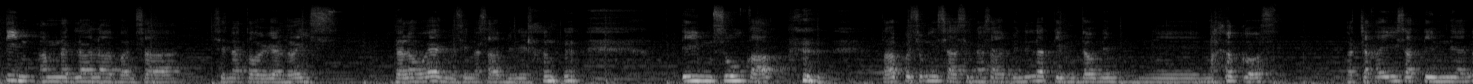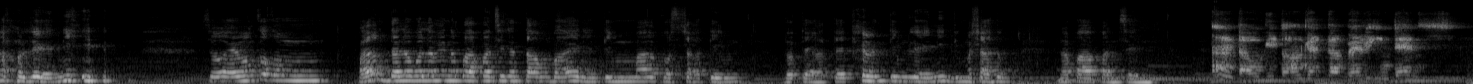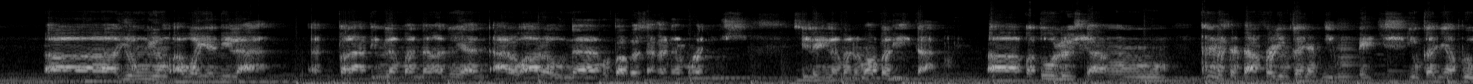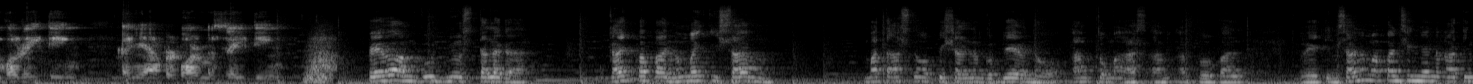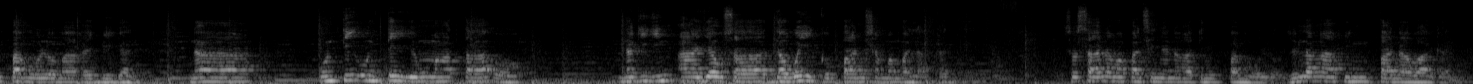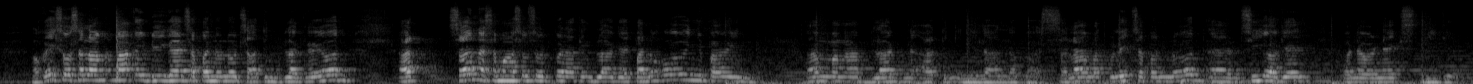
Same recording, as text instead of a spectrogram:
team ang naglalaban sa senatorial race. Dalawa yan, yung sinasabi nilang Team Suka. Tapos yung isa, sinasabi nila team daw ni, ni Marcos. At saka yung isa team ni ano, Lenny. so, ewan ko kung parang dalawa lang yung napapansin ng taong bayan, yung team Marcos at team Duterte. Pero yung team Lenny, hindi masyadong napapansin. Tawag dito hanggat na very intense. Ah yung yung awayan nila at parating laman ng ano yan araw-araw na magbabasa ka ng mga news sila yung laman ng mga balita. Ah patuloy siyang masasuffer yung kanyang image yung kanyang approval rating kanyang performance rating. Pero ang good news talaga, kahit papano may isang mataas na opisyal ng gobyerno ang tumaas ang approval rating. Sana mapansin yan ng ating Pangulo mga kaibigan na unti-unti yung mga tao nagiging ayaw sa the way kung paano siya mamalakad. So sana mapansin niya ng ating Pangulo. Yun lang ang ating panawagan. Okay, so salamat mga kaibigan sa panonood sa ating vlog ngayon. At sana sa mga susunod pa nating vlog ay panoorin niyo pa rin ang mga vlog na ating inilalabas. Salamat ulit sa panonood and see you again on our next video.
